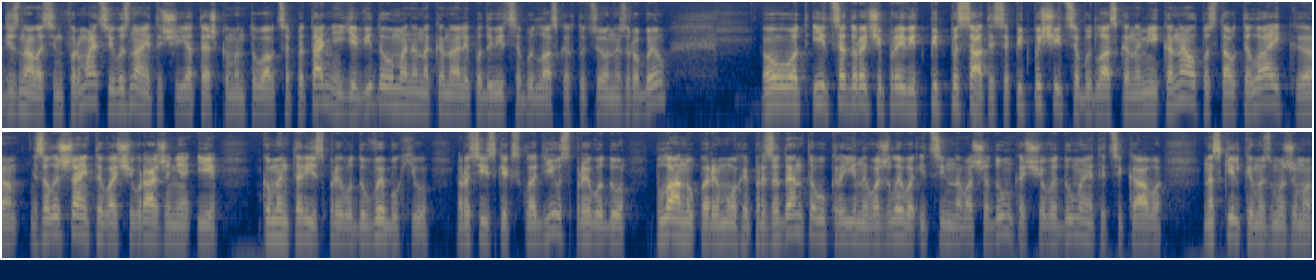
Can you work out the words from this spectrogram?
дізналась інформацію. Ви знаєте, що я теж коментував це питання. Є відео у мене на каналі. Подивіться, будь ласка, хто цього не зробив. От, і це, до речі, привід підписатися. Підпишіться, будь ласка, на мій канал, поставте лайк, е, залишайте ваші враження і коментарі з приводу вибухів російських складів, з приводу плану перемоги президента України. Важлива і цінна ваша думка. Що ви думаєте? Цікаво, наскільки ми зможемо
